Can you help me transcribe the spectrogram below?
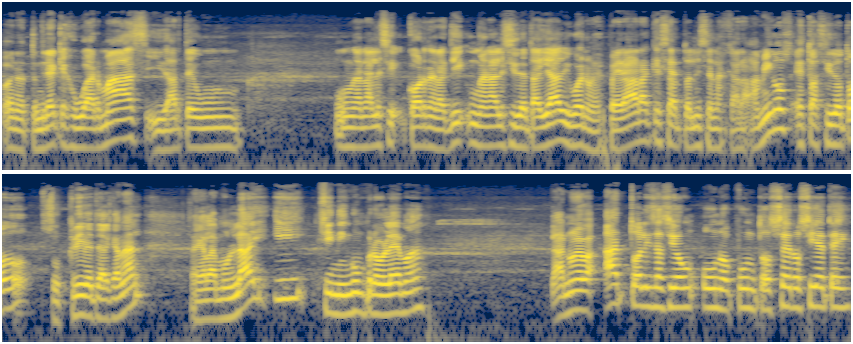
Bueno, tendría que jugar más y darte un, un análisis, corner aquí, un análisis detallado y bueno, esperar a que se actualicen las caras. Amigos, esto ha sido todo. Suscríbete al canal, regálame un like y sin ningún problema la nueva actualización 1.07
